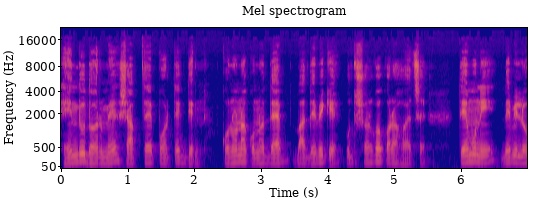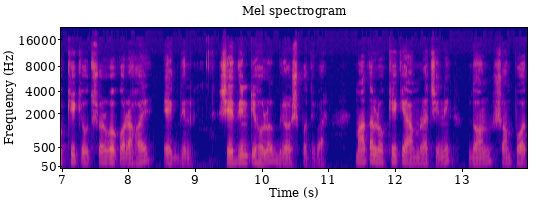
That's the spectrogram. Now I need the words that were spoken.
হিন্দু ধর্মে সপ্তাহে প্রত্যেক দিন কোনো না কোনো দেব বা দেবীকে উৎসর্গ করা হয়েছে। তেমনি দেবী লক্ষ্মীকে উৎসর্গ করা হয় একদিন। সেই দিনটি হলো বৃহস্পতিবার। মাতা লক্ষ্মীকে আমরা চিনি ধন, সম্পদ,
